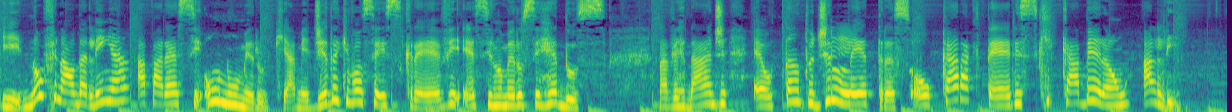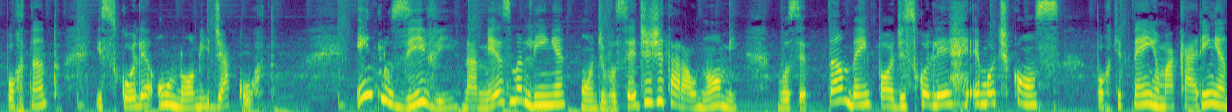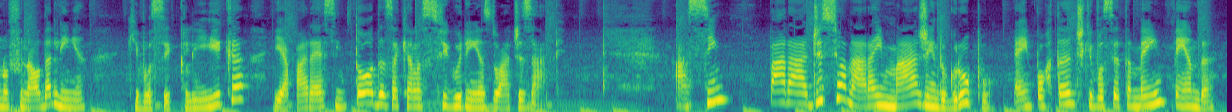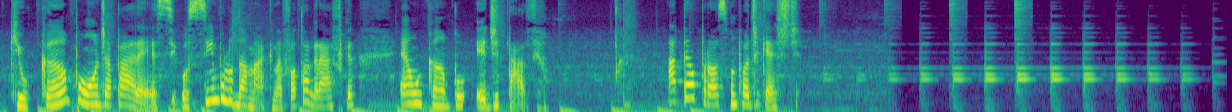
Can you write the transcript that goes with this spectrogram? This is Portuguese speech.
E no final da linha aparece um número, que à medida que você escreve, esse número se reduz. Na verdade, é o tanto de letras ou caracteres que caberão ali. Portanto, escolha um nome de acordo. Inclusive, na mesma linha onde você digitará o nome, você também pode escolher emoticons, porque tem uma carinha no final da linha que você clica e aparecem todas aquelas figurinhas do WhatsApp. Assim, para adicionar a imagem do grupo, é importante que você também entenda que o campo onde aparece o símbolo da máquina fotográfica é um campo editável. Até o próximo podcast.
